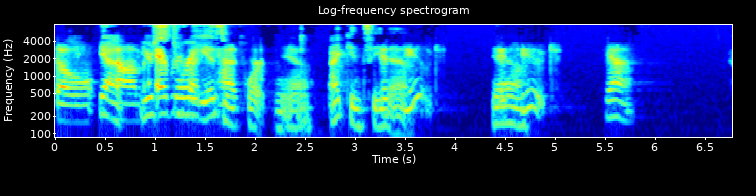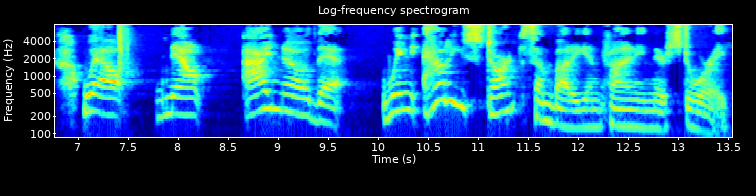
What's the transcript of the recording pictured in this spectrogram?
So Yeah. um, Your story is important. Yeah. I can see It's that. huge. Yeah. It's huge. Yeah. Well, now I know that when how do you start somebody in finding their story?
